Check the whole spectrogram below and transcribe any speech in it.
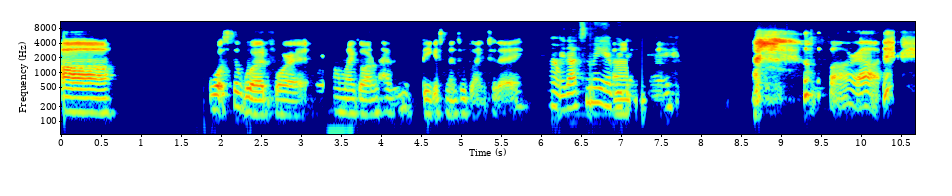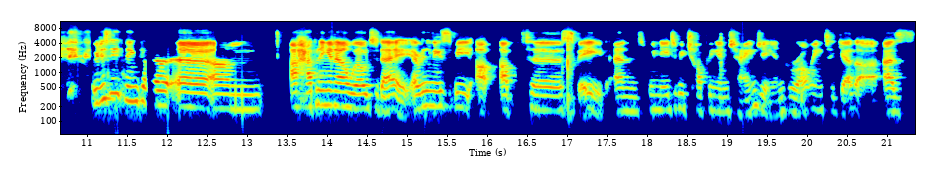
are what's the word for it? Oh my god, I'm having the biggest mental blank today. Oh, that's me every um, day. Far out. We just need things that are, uh, um, are happening in our world today. Everything needs to be up up to speed, and we need to be chopping and changing and growing together as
